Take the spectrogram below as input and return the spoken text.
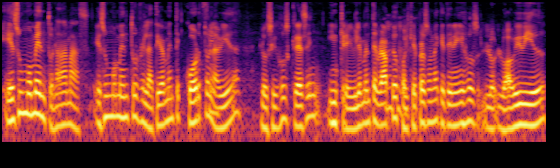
Es un momento nada más, es un momento relativamente corto en la vida. Los hijos crecen increíblemente rápido, cualquier persona que tiene hijos lo, lo ha vivido.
